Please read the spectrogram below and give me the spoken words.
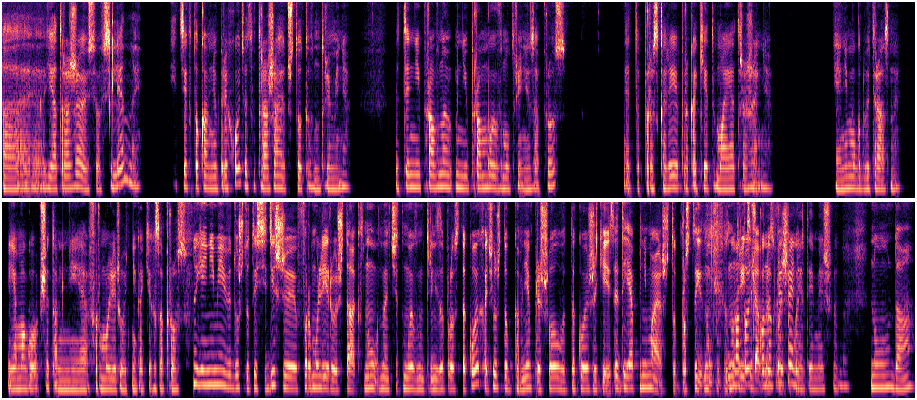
э, я отражаюсь во Вселенной, и те, кто ко мне приходят, отражают что-то внутри меня. Это не про, не про мой внутренний запрос, это про скорее про какие-то мои отражения. И они могут быть разные. Я могу вообще там не формулировать никаких запросов. Ну, я не имею в виду, что ты сидишь и формулируешь так, ну, значит, мой внутренний запрос такой, хочу, чтобы ко мне пришел вот такой же кейс. Это я понимаю, что просто ну, внутри На тебя точку напряжения ты имеешь в виду? Ну, да,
